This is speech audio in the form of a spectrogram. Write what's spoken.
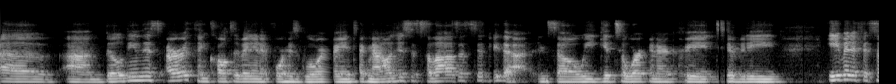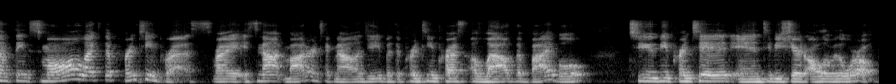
of um, building this earth and cultivating it for his glory and technology just allows us to do that. And so we get to work in our creativity even if it's something small like the printing press, right? It's not modern technology, but the printing press allowed the Bible to be printed and to be shared all over the world.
